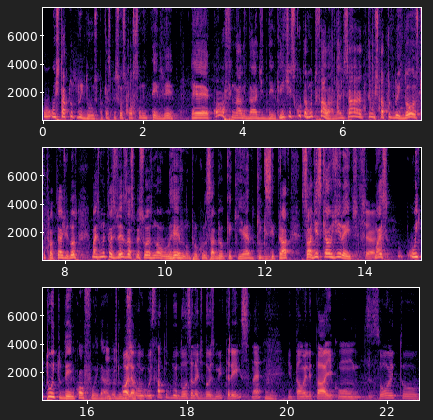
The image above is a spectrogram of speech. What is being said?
o, o Estatuto do Idoso, para que as pessoas possam entender é, qual a finalidade dele, que a gente escuta muito falar, né? Diz, ah, tem o Estatuto do Idoso que protege o idoso, mas muitas vezes as pessoas não lêem, não procuram saber o que, que é, do que, que se trata, só diz que é os direitos. Certo. Mas o intuito dele, qual foi? Da, do- do Olha, o, o Estatuto do Idoso ele é de 2003, né? Hum. Então ele está aí com 18,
